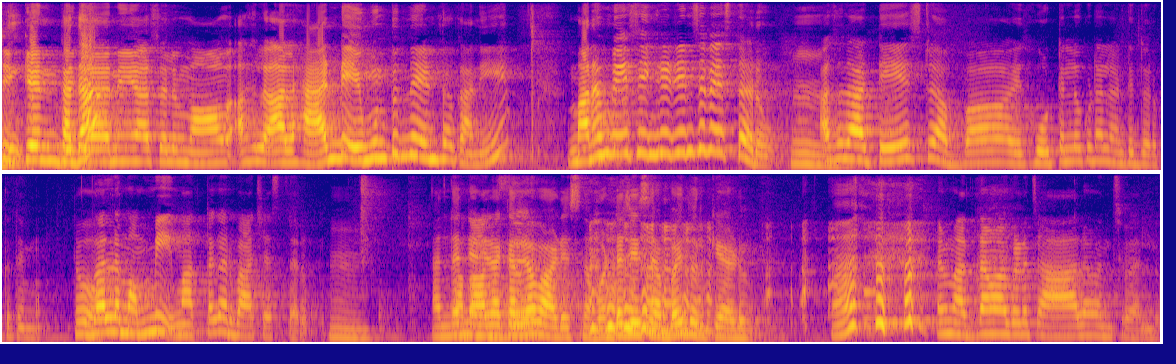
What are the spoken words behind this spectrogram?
చికెన్? బిర్యానీ అసలు మా అసలు వాళ్ళ హ్యాండ్ ఏముంటుందో ఏంటో కానీ మనం వేసే ఇంగ్రీడియంట్స్ వేస్తారు. అసలు ఆ టేస్ట్ అబ్బా హోటల్లో కూడా అలాంటివి దొరకదేమో. వాళ్ళ మమ్మీ మా అత్తగారు బాగా చేస్తారు. అందరిని రకాలుగా వాడేస్తున్నాం వంట చేసే అబ్బాయి దొరికాడు. మా అత్తమ్మ కూడా చాలా మంచి వాళ్ళు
